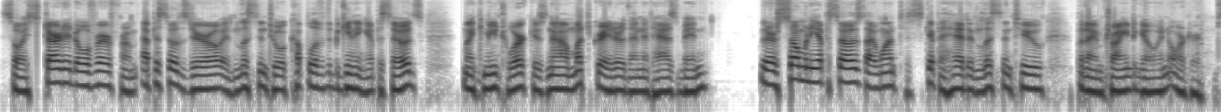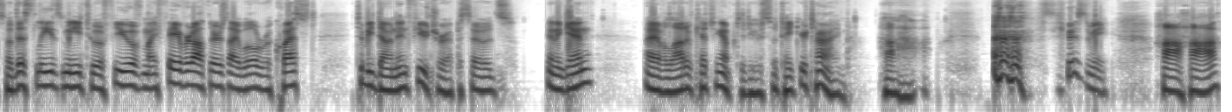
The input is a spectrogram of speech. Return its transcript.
So I started over from episode zero and listened to a couple of the beginning episodes. My commute to work is now much greater than it has been. There are so many episodes I want to skip ahead and listen to, but I am trying to go in order. So this leads me to a few of my favorite authors I will request to be done in future episodes. And again, I have a lot of catching up to do, so take your time. Ha ha. Excuse me. Ha ha.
